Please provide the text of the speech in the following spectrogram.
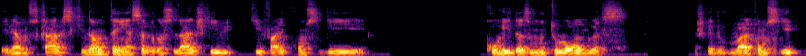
Ele é um dos caras que não tem essa velocidade que, que vai conseguir corridas muito longas. Acho que ele vai conseguir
